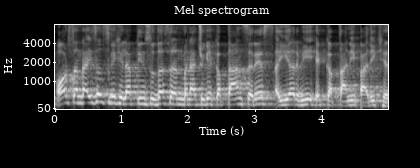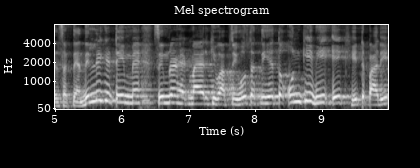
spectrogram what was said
और सनराइजर्स के खिलाफ 310 रन बना चुके कप्तान सरेश अय्यर भी एक कप्तानी पारी खेल सकते हैं। दिल्ली की टीम में सिमरन हेटमायर की वापसी हो सकती है तो उनकी भी एक हिट पारी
